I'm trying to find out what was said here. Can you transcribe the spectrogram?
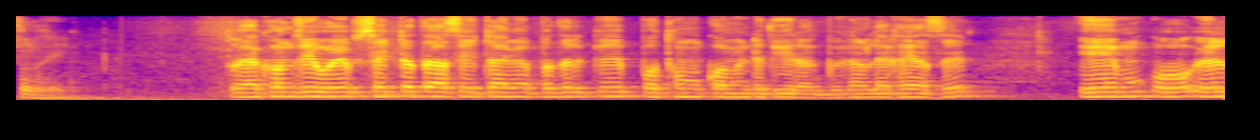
চলে যাই। তো এখন যে ওয়েবসাইটটাতে আছে, এটা আমি আপনাদেরকে প্রথম কমেন্টে দিয়ে রাখব। এখানে লেখাই আছে M O L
